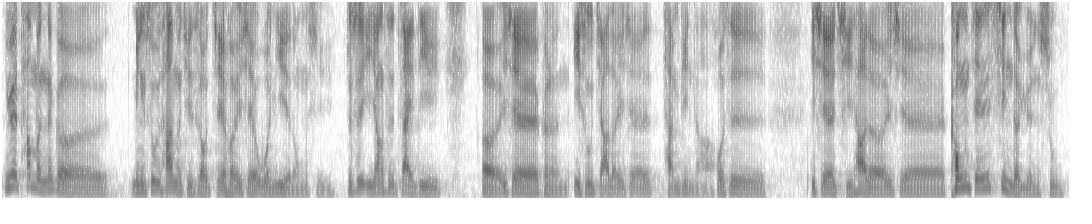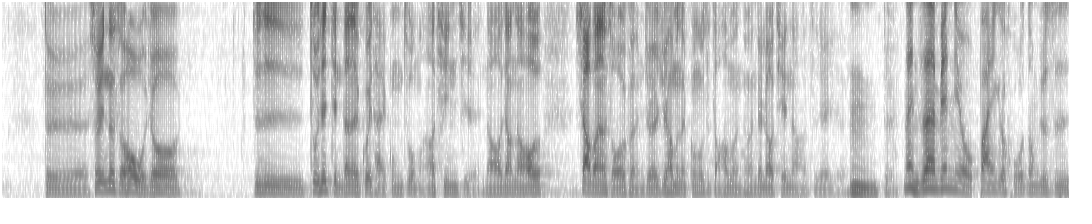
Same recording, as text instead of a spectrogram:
因为他们那个。民宿他们其实有结合一些文艺的东西，就是一样是在地，呃，一些可能艺术家的一些产品啊，或是一些其他的一些空间性的元素，对对对，所以那时候我就就是做一些简单的柜台工作嘛，然后清洁，然后这样，然后下班的时候可能就会去他们的工作室找他们，可能聊聊天啊之类的。嗯，对。那你在那边你有办一个活动，就是。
